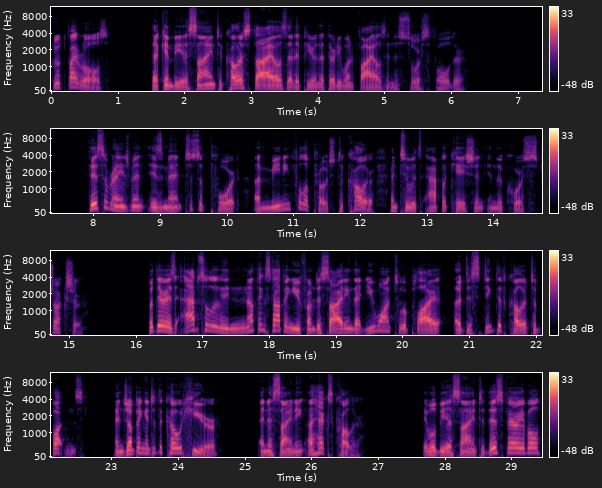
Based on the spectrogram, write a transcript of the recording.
grouped by roles, that can be assigned to color styles that appear in the 31 files in the source folder. This arrangement is meant to support a meaningful approach to color and to its application in the course structure. But there is absolutely nothing stopping you from deciding that you want to apply a distinctive color to buttons and jumping into the code here and assigning a hex color. It will be assigned to this variable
